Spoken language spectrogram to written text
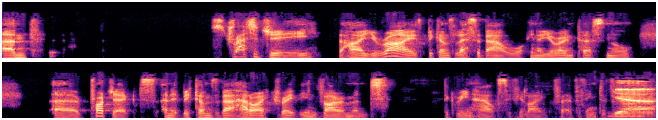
um, strategy, the higher you rise, becomes less about what, you know your own personal uh, projects, and it becomes about how do I create the environment, the greenhouse, if you like, for everything to. Thrive. Yeah,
